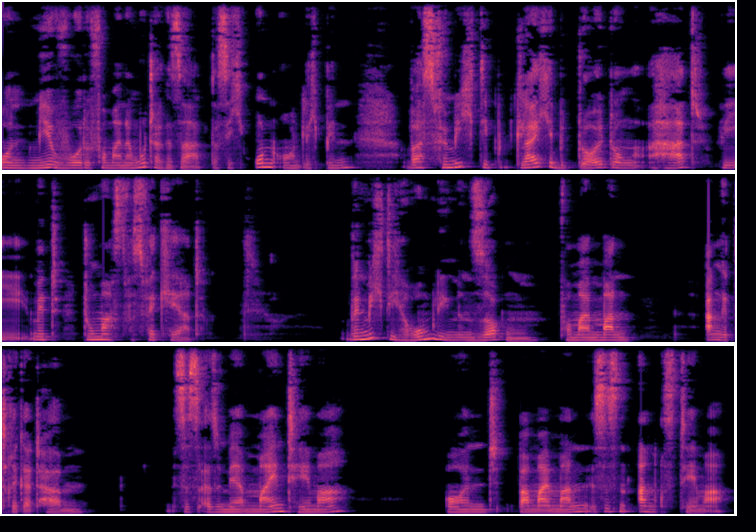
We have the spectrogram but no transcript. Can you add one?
Und mir wurde von meiner Mutter gesagt, dass ich unordentlich bin, was für mich die gleiche Bedeutung hat wie mit du machst was verkehrt. Wenn mich die herumliegenden Socken von meinem Mann angetriggert haben, ist es also mehr mein Thema und bei meinem Mann ist es ein anderes Thema.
